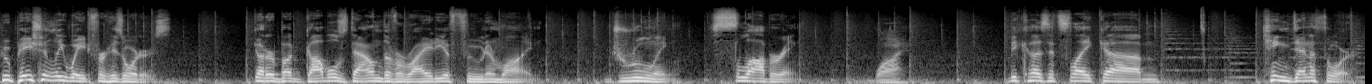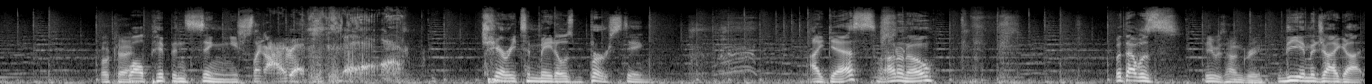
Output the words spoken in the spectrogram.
who patiently wait for his orders. Gutterbug gobbles down the variety of food and wine, drooling, slobbering, Why? because it's like um, King Denethor Okay. while Pippin's singing. He's just like cherry tomatoes bursting. I guess I don't know, but that was he was hungry. the image I got.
